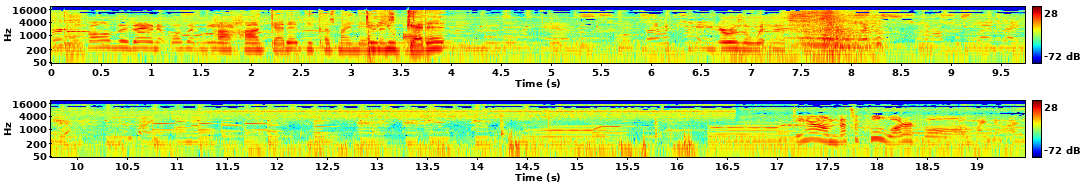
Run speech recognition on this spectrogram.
First fall of the day and it wasn't me. Haha, get it? Because my name is. Do you Al- get it? Okay. There was a witness. I just went off this ledge right here. I'm fine. Oh no. Damn, that's a cool waterfall. Oh my gosh.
